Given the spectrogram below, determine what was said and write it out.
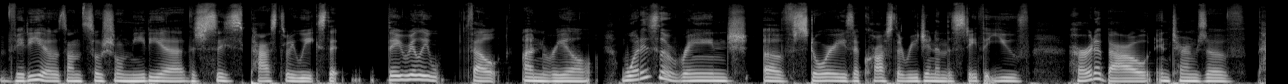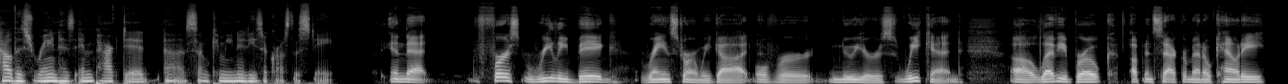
videos on social media these past three weeks that they really felt unreal. What is the range of stories across the region and the state that you've heard about in terms of how this rain has impacted uh, some communities across the state? In that first really big rainstorm we got over New Year's weekend, uh, levee broke up in Sacramento County,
